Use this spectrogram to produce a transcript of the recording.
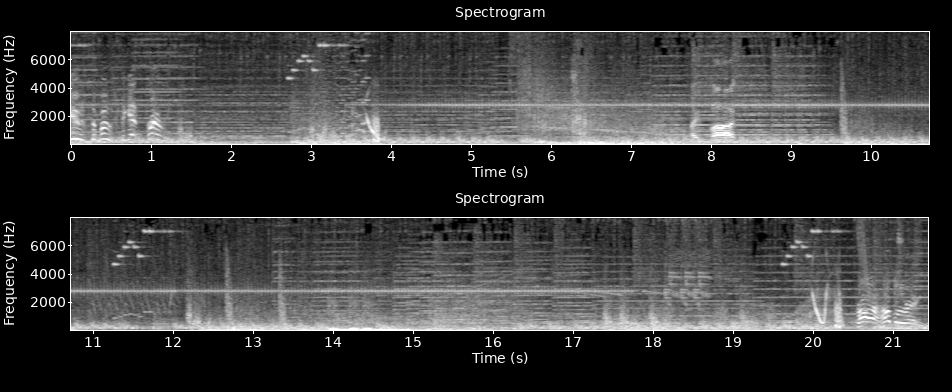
Use the boost to get through. Like fuck. Try hovering.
